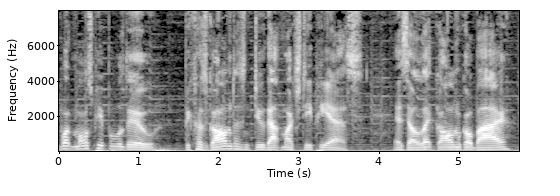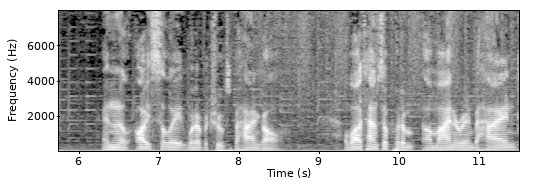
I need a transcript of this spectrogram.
what most people will do because Golem doesn't do that much DPS is they'll let Golem go by and then they'll isolate whatever troops behind Golem. A lot of times they'll put a, a miner in behind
